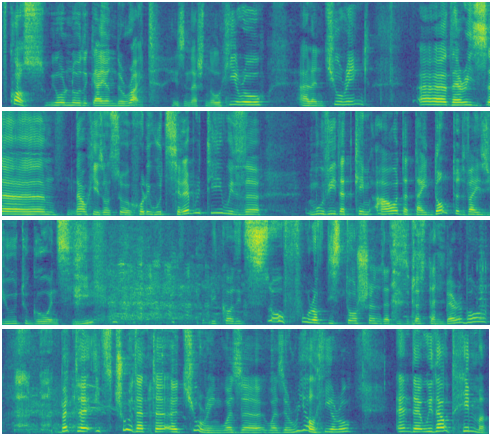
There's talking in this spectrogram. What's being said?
Of course, we all know the guy on the right. He's a national hero, Alan Turing. Uh, there is um, now he's also a Hollywood celebrity with uh, movie that came out that I don't advise you to go and see because it's so full of distortions that it's just unbearable. But uh, it's true that uh, uh, Turing was, uh, was a real hero, and uh, without him,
